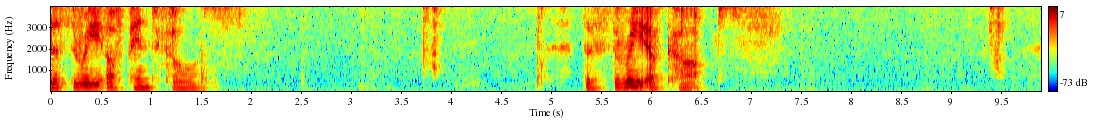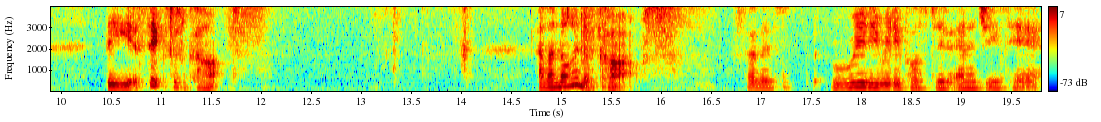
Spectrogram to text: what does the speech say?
The Three of Pentacles, the Three of Cups, the Six of Cups, and the Nine of Cups. So there's really, really positive energies here.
